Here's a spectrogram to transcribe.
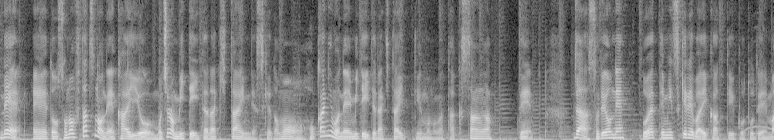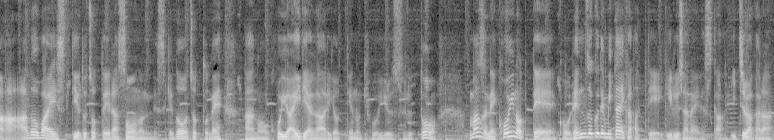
で、えっ、ー、と、その2つのね、回をもちろん見ていただきたいんですけども、他にもね、見ていただきたいっていうものがたくさんあって、じゃあそれをね、どうやって見つければいいかっていうことで、まあ、アドバイスっていうとちょっと偉そうなんですけど、ちょっとね、あの、こういうアイディアがあるよっていうのを共有すると、まずね、こういうのって、こう連続で見たい方っているじゃないですか。1話から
